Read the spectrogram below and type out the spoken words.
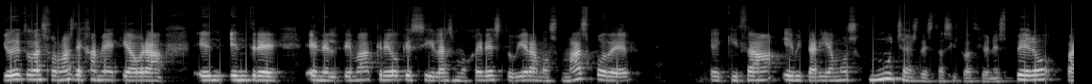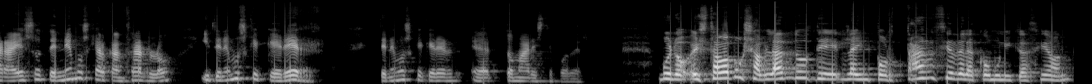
Yo de todas formas, déjame que ahora entre en el tema, creo que si las mujeres tuviéramos más poder, eh, quizá evitaríamos muchas de estas situaciones. Pero para eso tenemos que alcanzarlo y tenemos que querer, tenemos que querer eh, tomar este poder. Bueno, estábamos hablando de la importancia de la comunicación,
